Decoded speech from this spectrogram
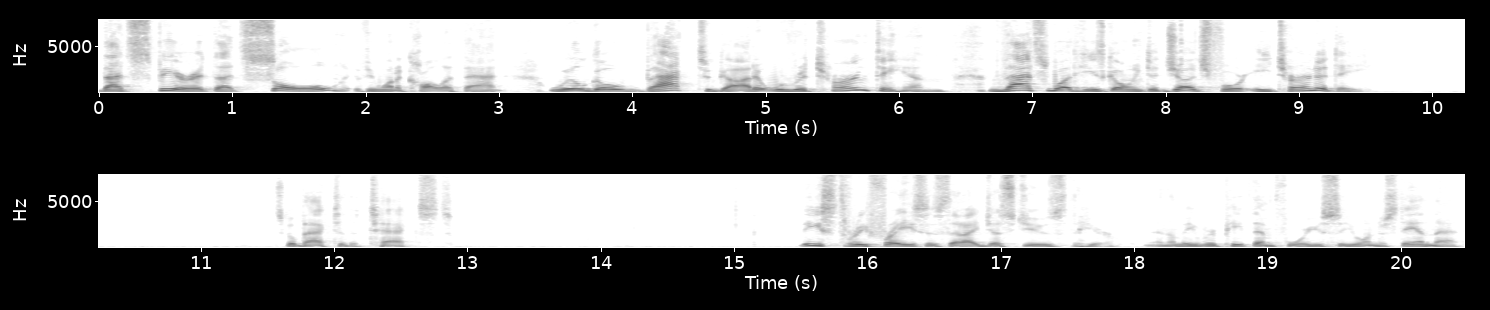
that spirit, that soul, if you want to call it that, will go back to God. It will return to him. That's what he's going to judge for eternity. Let's go back to the text. These three phrases that I just used here, and let me repeat them for you so you understand that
